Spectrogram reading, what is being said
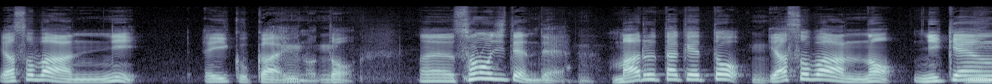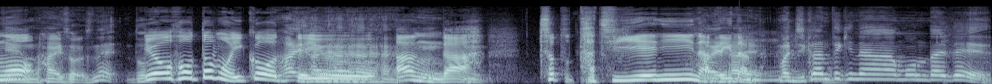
八そばに行くかいうのと、えーその時点で丸竹と八そばの2軒を両方とも行こうっていうはい案がちょっと立ち消えになってきた。まあ、時間的な問題で、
